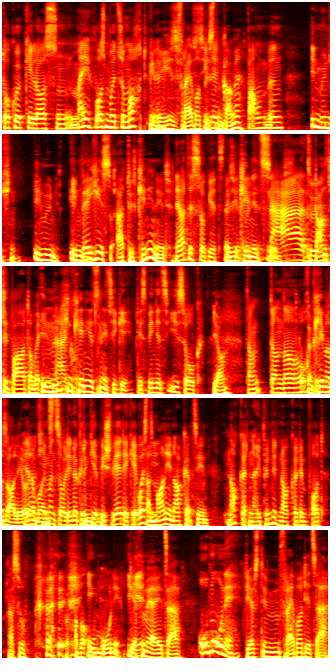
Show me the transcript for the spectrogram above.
da gut gelassen, Mei, was man halt so macht. In welches Freibad Seele, bist du gegangen? Baumeln, in München. In München. In, in welches? Ah, das kenne ich nicht. Ja, das sage ich jetzt nicht. Also ich kenne jetzt Nein, Dantebad, aber in Nein, München kenne ich jetzt nicht. Sigi, das wenn jetzt ich sage, ja. dann, dann, dann, dann wir es alle, oder? Ja, dann kennen wir es alle, dann kriege ich eine mhm. Beschwerde. Gell? Weißt An Manni nackert sehen. Nackert? Nein, ich bin nicht nackert im Bad. Ach so. Aber oben ohne. Dürfen wir ja jetzt auch. Oben ohne? Darfst du im Freibad jetzt auch?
